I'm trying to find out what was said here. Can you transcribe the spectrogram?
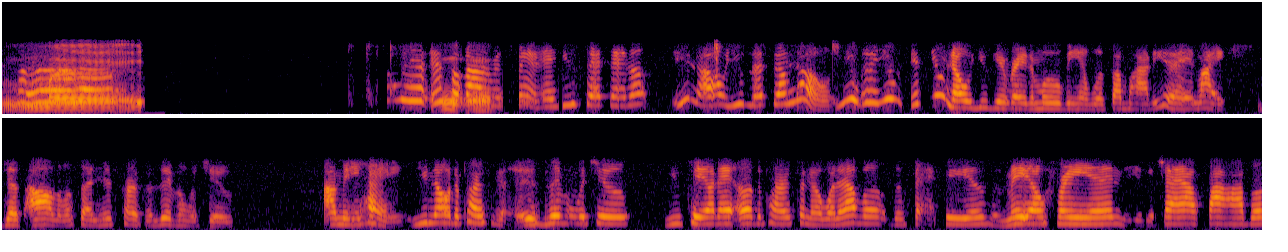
Man. Oh, man, it's about respect, and you set that up. You know, you let them know. You, you, if you know you get ready to move in with somebody, it ain't like just all of a sudden this person living with you. I mean, hey, you know the person is living with you. You tell that other person or whatever the fact is, a male friend, the child father,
